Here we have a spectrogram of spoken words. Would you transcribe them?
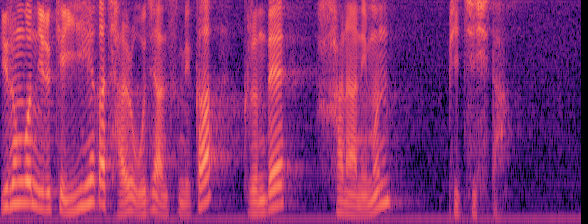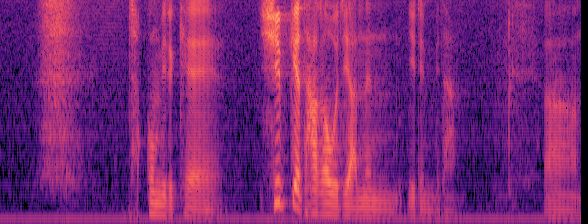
이런 건 이렇게 이해가 잘 오지 않습니까? 그런데 하나님은 빛이시다. 조금 이렇게 쉽게 다가오지 않는 일입니다. 어,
